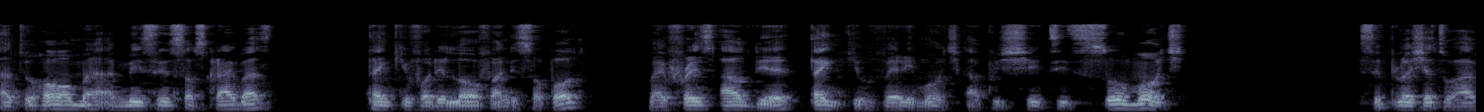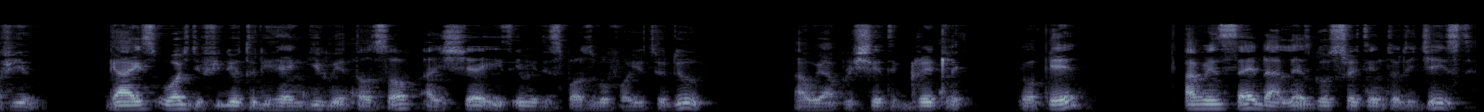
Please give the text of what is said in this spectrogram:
And to all my amazing subscribers, thank you for the love and the support. My friends out there, thank you very much. Appreciate it so much. It's a pleasure to have you. Guys, watch the video to the end, give me a thumbs up, and share it if it is possible for you to do. I will appreciate it greatly. Okay? Having said that, let's go straight into the gist.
